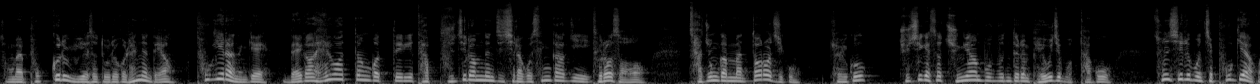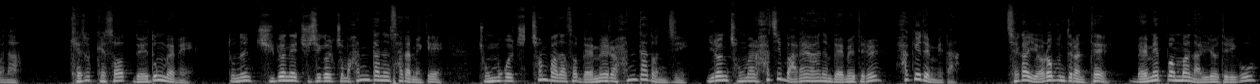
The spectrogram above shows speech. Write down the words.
정말 복구를 위해서 노력을 했는데요. 포기라는 게 내가 해왔던 것들이 다 부질없는 짓이라고 생각이 들어서 자존감만 떨어지고 결국 주식에서 중요한 부분들은 배우지 못하고 손실을 본 채 포기하거나 계속해서 뇌동매매 또는 주변에 주식을 좀 한다는 사람에게 종목을 추천받아서 매매를 한다든지 이런 정말 하지 말아야 하는 매매들을 하게 됩니다. 제가 여러분들한테 매매법만 알려드리고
